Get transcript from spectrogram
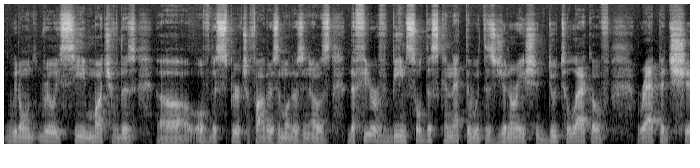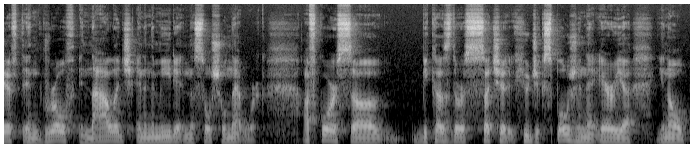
we don't really see much of this uh, of the spiritual fathers and mothers and others. the fear of being so disconnected with this generation due to lack of rapid shift and growth in knowledge and in the media and the social network of course uh, because there's such a huge explosion in that area you know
